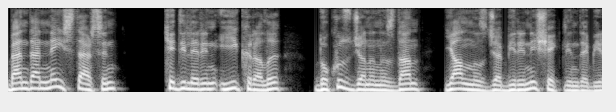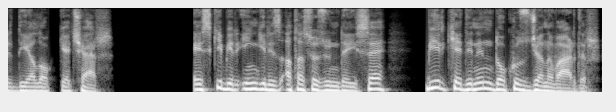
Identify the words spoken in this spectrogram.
Benden ne istersin? Kedilerin iyi kralı, dokuz canınızdan yalnızca birini şeklinde bir diyalog geçer. Eski bir İngiliz atasözünde ise bir kedinin dokuz canı vardır.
